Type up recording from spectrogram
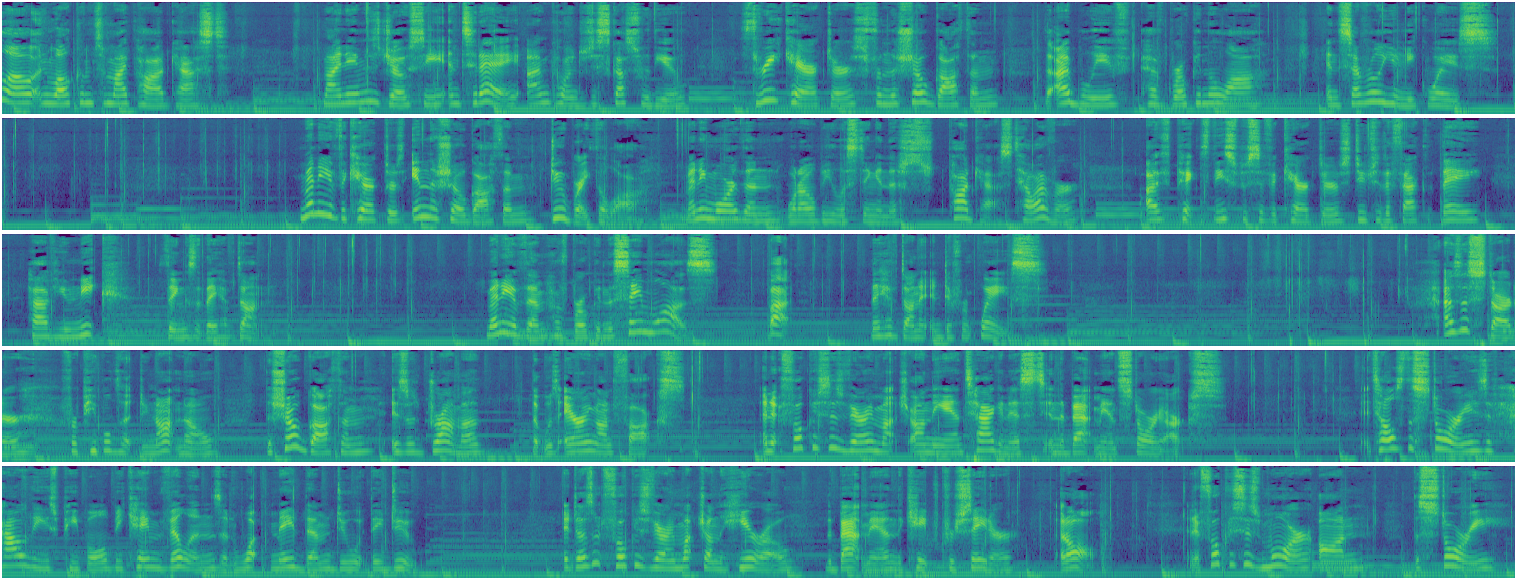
Hello, and welcome to my podcast. My name is Josie, and today I'm going to discuss with you three characters from the show Gotham that I believe have broken the law in several unique ways. Many of the characters in the show Gotham do break the law, many more than what I will be listing in this podcast. However, I've picked these specific characters due to the fact that they have unique things that they have done. Many of them have broken the same laws, but they have done it in different ways. As a starter, for people that do not know, the show Gotham is a drama that was airing on Fox, and it focuses very much on the antagonists in the Batman story arcs. It tells the stories of how these people became villains and what made them do what they do. It doesn't focus very much on the hero, the Batman, the Caped Crusader, at all. And it focuses more on the story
